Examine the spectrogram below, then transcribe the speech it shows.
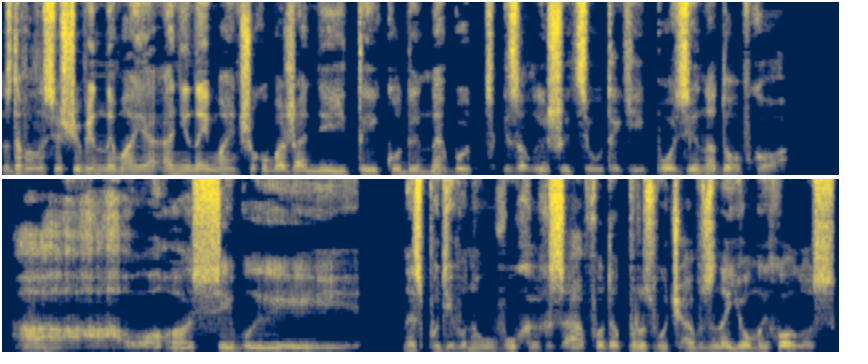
Здавалося, що він не має ані найменшого бажання йти куди-небудь і залишиться у такій позі надовго. А ось і ви. Несподівано у вухах Зафода прозвучав знайомий голос.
